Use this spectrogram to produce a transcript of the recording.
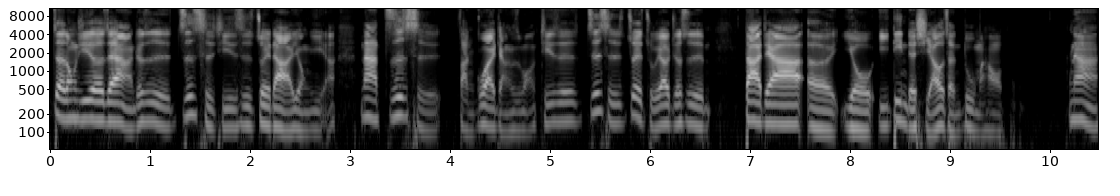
这东西就是这样，就是支持其实是最大的用意啊。那支持反过来讲是什么？其实支持最主要就是大家呃有一定的喜好程度嘛，吼。那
